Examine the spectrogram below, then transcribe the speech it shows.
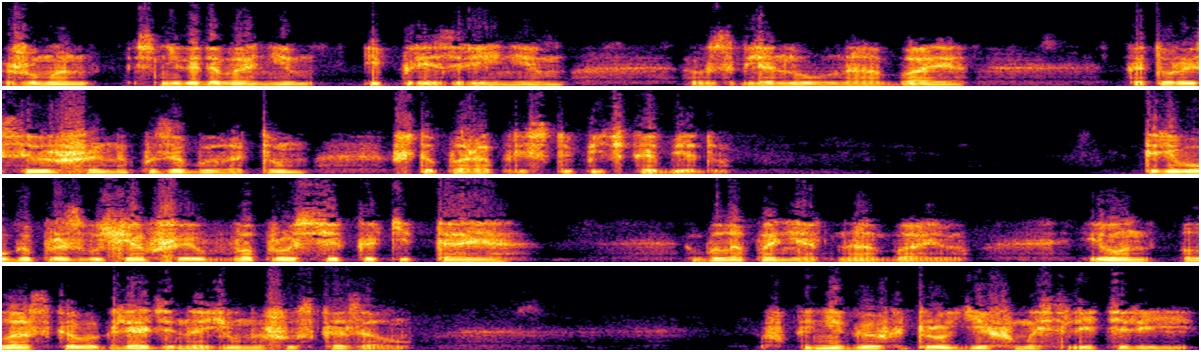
Жуман с негодованием и презрением взглянул на Абая, который совершенно позабыл о том, что пора приступить к обеду. Тревога, прозвучавшая в вопросе Китая, была понятна Абаю, и он, ласково глядя на юношу, сказал, «В книгах других мыслителей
